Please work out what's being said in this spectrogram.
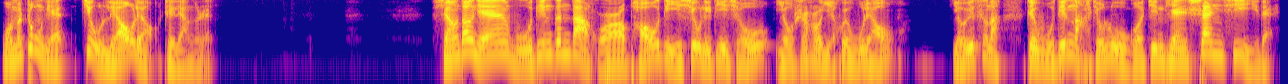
我们重点就聊聊这两个人。想当年，武丁跟大伙刨地修理地球，有时候也会无聊。有一次呢，这武丁啊就路过今天山西一带，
